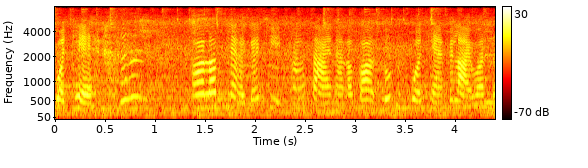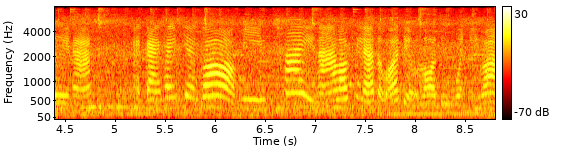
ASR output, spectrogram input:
ปวดแขนเพรอบที่แล้วก็ฉีดข้างซ้ายนะแล้วก็รู้สึกปวดแขนไปหลายวันเลยนะ อาการข้างเคียงก็มีไข้นะรอบที่แล้วแต่ว่าเดี๋ยวรอดูวันนี้ว่า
